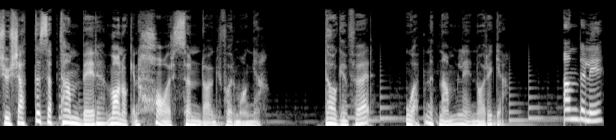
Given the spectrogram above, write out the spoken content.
«26. september var nok en hard søndag for mange. Dagen før åpnet nemlig Norge. Endelig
